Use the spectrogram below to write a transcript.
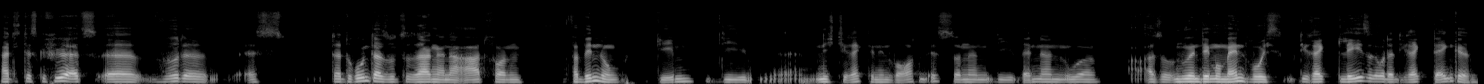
hatte ich das Gefühl, als äh, würde es darunter sozusagen eine Art von Verbindung geben, die äh, nicht direkt in den Worten ist, sondern die, wenn dann nur, also nur in dem Moment, wo ich direkt lese oder direkt denke,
